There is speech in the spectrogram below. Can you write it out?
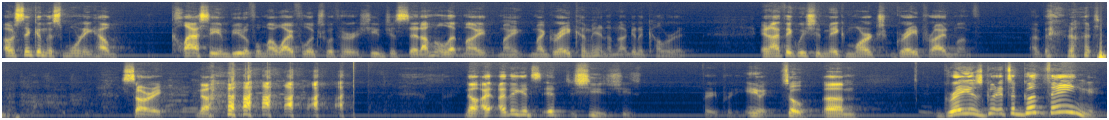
I was thinking this morning how classy and beautiful my wife looks with her. She just said, I'm going to let my, my, my gray come in. I'm not going to color it. And I think we should make March Gray Pride Month. Sorry. No. no, I, I, think it's, it, she, she's very pretty. Anyway, so um, gray is good. It's a good thing.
